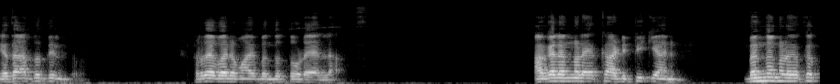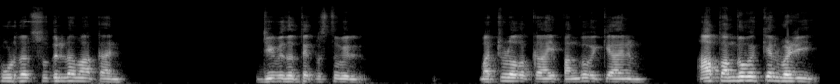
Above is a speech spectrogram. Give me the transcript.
യഥാർത്ഥത്തിൽ ഹൃദയപരമായ ബന്ധത്തോടെയല്ല. അകലങ്ങളെയൊക്കെ അടുപ്പിക്കാനും ബന്ധങ്ങളെയൊക്കെ കൂടുതൽ സുദൃഢമാക്കാനും ജീവിതത്തെ ക്രിസ്തുവിൽ മറ്റുള്ളവർക്കായി പങ്കുവയ്ക്കാനും ആ പങ്കുവയ്ക്കൽ വഴി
